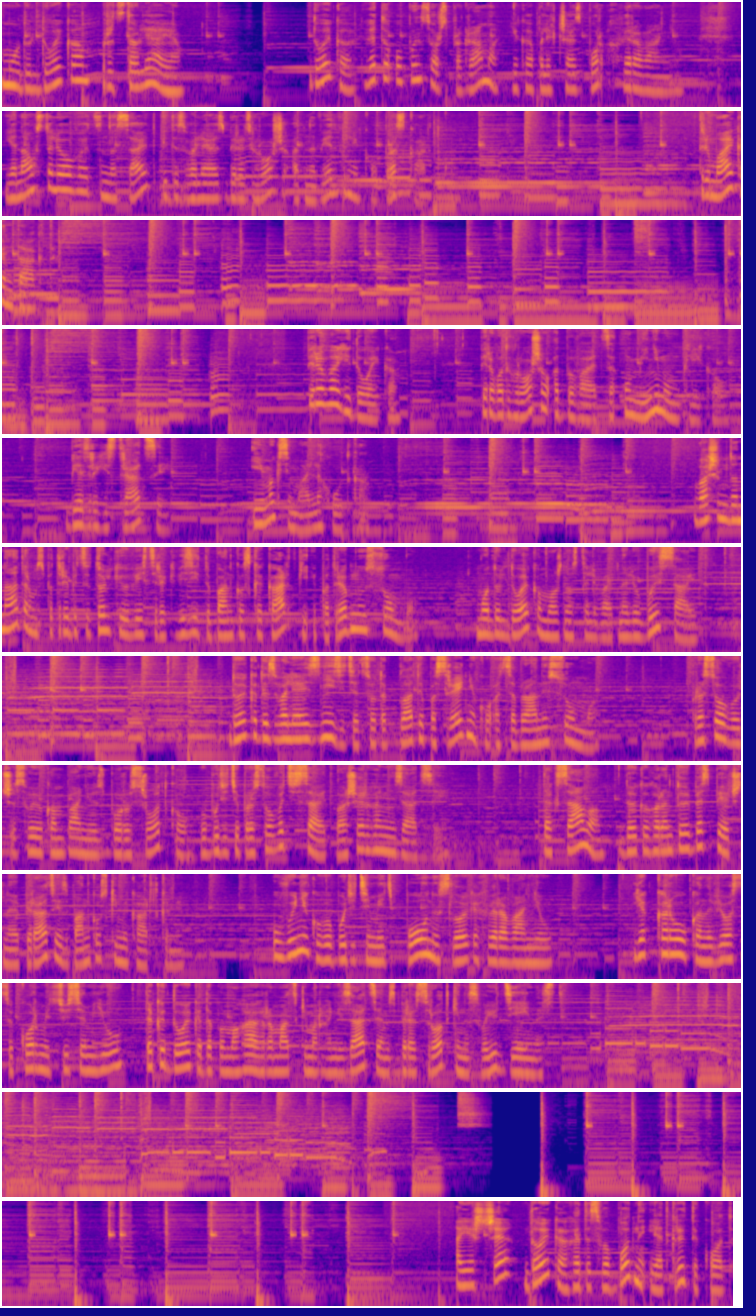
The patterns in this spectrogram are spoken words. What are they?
Модуль дойка прадстаўляе. Дойка гэта open-source праграма, якая палягчае збор ахвяраванняў. Яна ўсталёўваецца на сайт і дазваляе збіраць грошы ад наведвальнікаў праз картку. Трымай кантакт. Перавагі дойка. Перавод грошаў адбываецца ў мінімум клікаў, без рэгістрацыі і максімальна хутка. Вашым донатарам спатрэбіцца толькі ўвесці рэквізіты банкаўскай карткі і патрэбную суму. Модуль дойка можна ўсталяваць на любы сайт. Дойка дазваляе знізіць адсотак платы пасрэдніку ад сабранай сумы. Прасоўваючы сваю кампанію збору сродкаў, вы будзеце прасоўваць сайт вашай арганізацыі. Таксама дойка гарантуе бяспечныя аперацыі з банкаўскімі карткамі. У выніку вы будзеце мець поўны слой ахвяраванняў. Як кароўка на вёсцы корміць всю сям'ю, так і дойка дапамагае грамадскім арганізацыям збіраць сродкі на сваю дзейнасць. А яшчэ дойка гэта свабодны і адкрыты код.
